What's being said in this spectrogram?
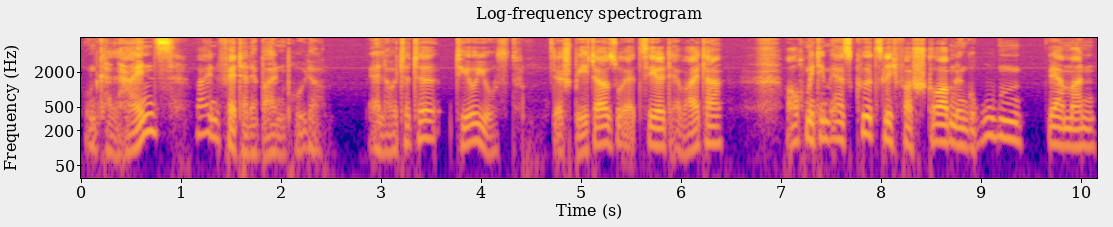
Und Karl-Heinz war ein Vetter der beiden Brüder, erläuterte Theo Just, der später, so erzählt er weiter, auch mit dem erst kürzlich verstorbenen Grubenwehrmann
